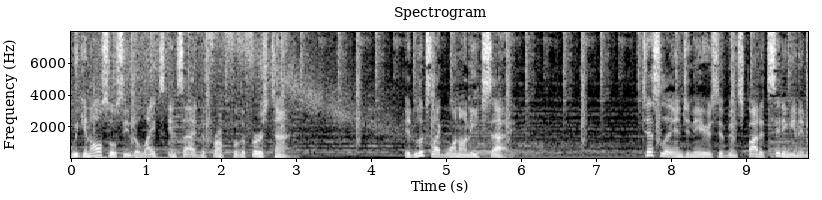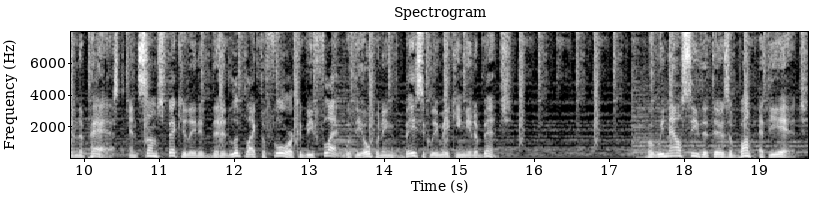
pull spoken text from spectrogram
We can also see the lights inside the frunk for the first time. It looks like one on each side. Tesla engineers have been spotted sitting in it in the past, and some speculated that it looked like the floor could be flat with the opening basically making it a bench. But we now see that there's a bump at the edge.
